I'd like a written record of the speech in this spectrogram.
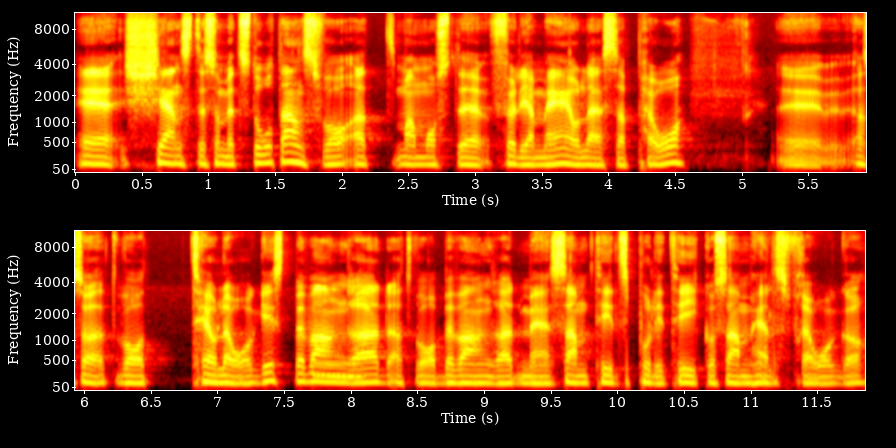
Eh, känns det som ett stort ansvar att man måste följa med och läsa på eh, alltså att vara teologiskt bevandrad, mm. att vara bevandrad med samtidspolitik och samhällsfrågor.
